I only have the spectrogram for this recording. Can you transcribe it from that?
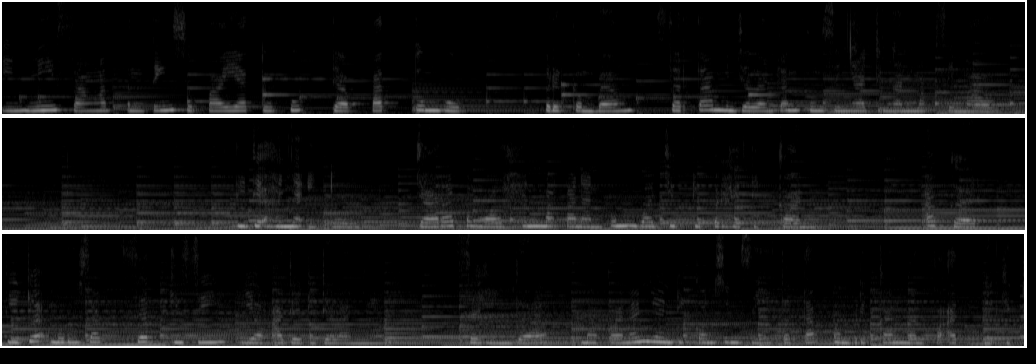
ini sangat penting supaya tubuh dapat tumbuh, berkembang, serta menjalankan fungsinya dengan maksimal. Tidak hanya itu, cara pengolahan makanan pun wajib diperhatikan agar tidak merusak zat gizi yang ada di dalamnya, sehingga makanan yang dikonsumsi tetap memberikan manfaat bagi tubuh.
